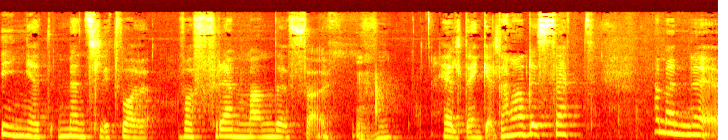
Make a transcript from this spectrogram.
inget mänskligt var, var främmande för. Mm. Helt enkelt. Han hade sett ja, men, eh,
